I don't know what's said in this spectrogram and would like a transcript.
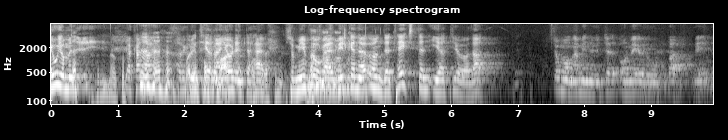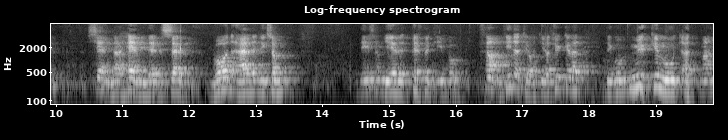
jo, jo, men jag kan argumentera, men jag gör det inte här. Så min fråga är, vilken är undertexten i att göra så många minuter om Europa med kända händelser? Vad är liksom det som ger ett perspektiv på framtida teater? Jag tycker att det går mycket emot att man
